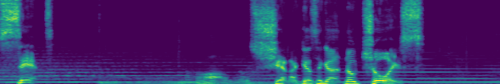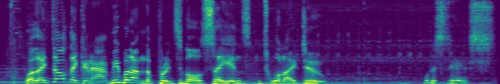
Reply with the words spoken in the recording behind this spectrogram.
Sit. Oh, well, shit. I guess I got no choice. Well, they thought they could have me, but I'm the Prince of All Saiyans. It's what I do. What is this?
